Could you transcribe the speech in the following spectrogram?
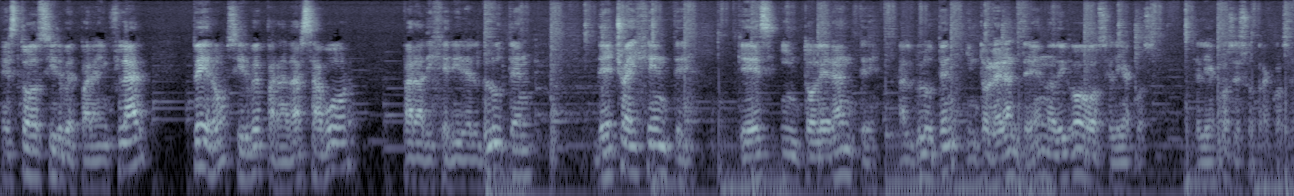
Esto sirve para inflar, pero sirve para dar sabor, para digerir el gluten. De hecho hay gente que es intolerante al gluten, intolerante, ¿eh? no digo celíacos, celíacos es otra cosa,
